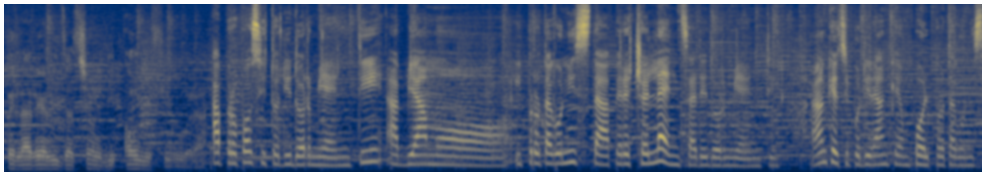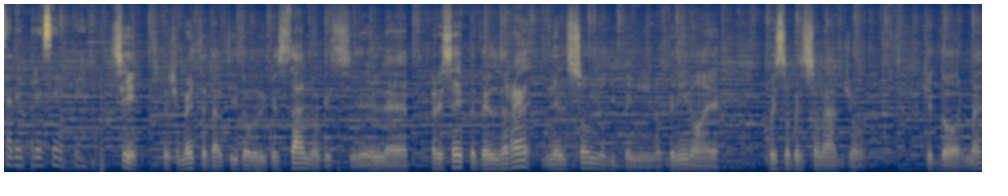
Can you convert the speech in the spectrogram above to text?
per la realizzazione di ogni figura. A proposito di dormienti, abbiamo il protagonista per eccellenza dei dormienti, anche si può dire anche un po' il protagonista del presepe. Sì, specialmente dal titolo di quest'anno che è il presepe del re nel sogno di Benino. Benino è questo personaggio che dorme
